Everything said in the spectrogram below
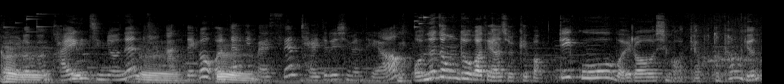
거 네. 여러분 과잉 직료는 네. 안 되고 네. 원장님 말씀 잘 들으시면 돼요 어느 정도가 돼야 저렇게 막 뛰고 뭐 이러신 것 같아요 보통 평균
